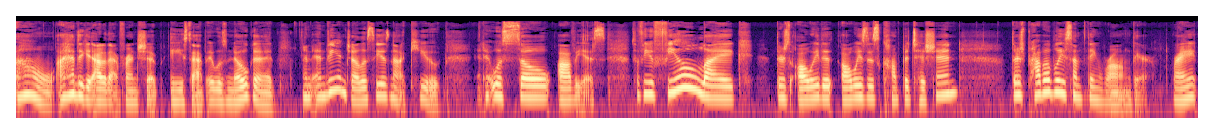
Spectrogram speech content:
Oh, I had to get out of that friendship ASAP. It was no good. And envy and jealousy is not cute. And it was so obvious. So if you feel like there's always always this competition, there's probably something wrong there, right?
